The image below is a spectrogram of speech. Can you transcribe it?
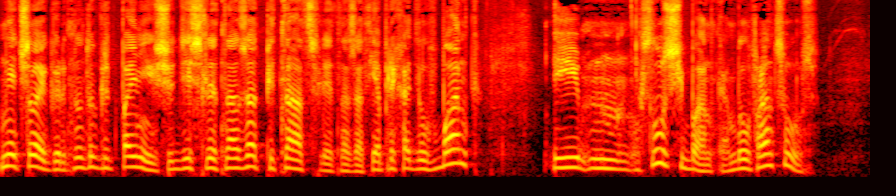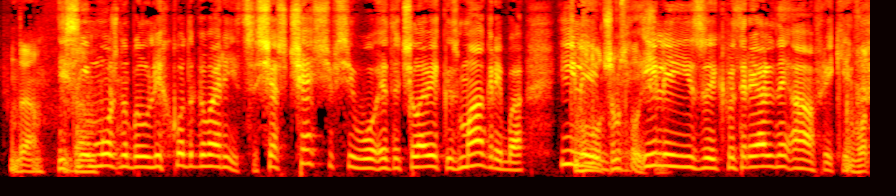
мне человек говорит, ну ты, говорит, пойми, еще 10 лет назад, 15 лет назад я приходил в банк, и служащий банка был француз. Да. И с да. ним можно было легко договориться. Сейчас чаще всего это человек из Магриба или, или из экваториальной Африки, Вот,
